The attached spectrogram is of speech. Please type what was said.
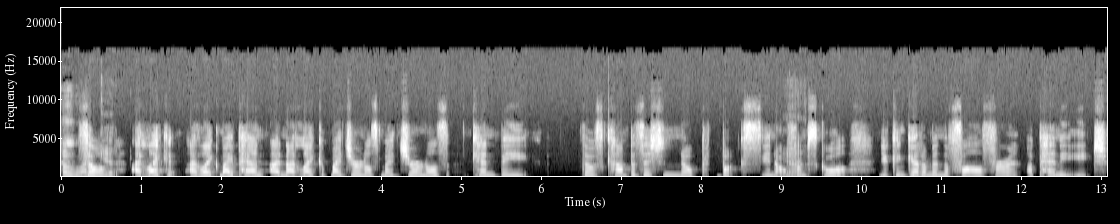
I like so it. I like I like my pen and I like my journals. My journals can be those composition notebooks, you know, yeah. from school. You can get them in the fall for a, a penny each.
